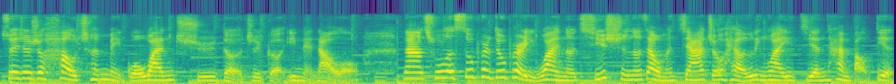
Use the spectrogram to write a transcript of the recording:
所以就是号称美国湾区的这个 In and Out 哦。那除了 Super Duper 以外呢，其实呢，在我们加州还有另外一间汉堡。店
